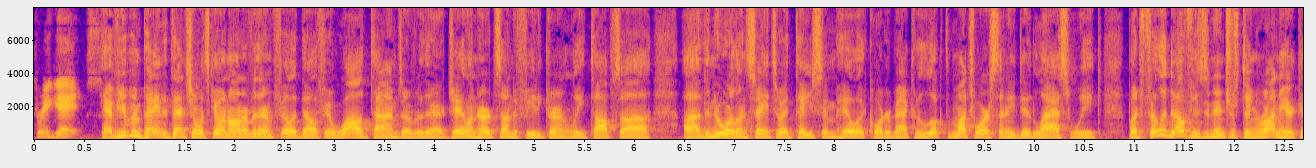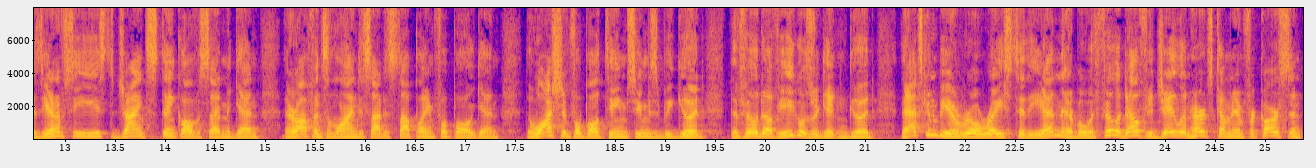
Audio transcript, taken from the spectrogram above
three games. Have you been paying attention what's going on over there in Philadelphia? Wild times over there. Jalen Hurts undefeated currently, tops uh, uh, the New Orleans Saints, who had Taysom Hill at quarterback, who looked much worse than he did last week. But Philadelphia's an interesting run here because the NFC East, the Giants stink all of a sudden again. Their offensive line decided to stop playing football again. The Washington football team seems to be good. The Philadelphia Eagles are getting good. That's going to be a real race to the end there. But with Philadelphia, Jalen Hurts coming in for Carson,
